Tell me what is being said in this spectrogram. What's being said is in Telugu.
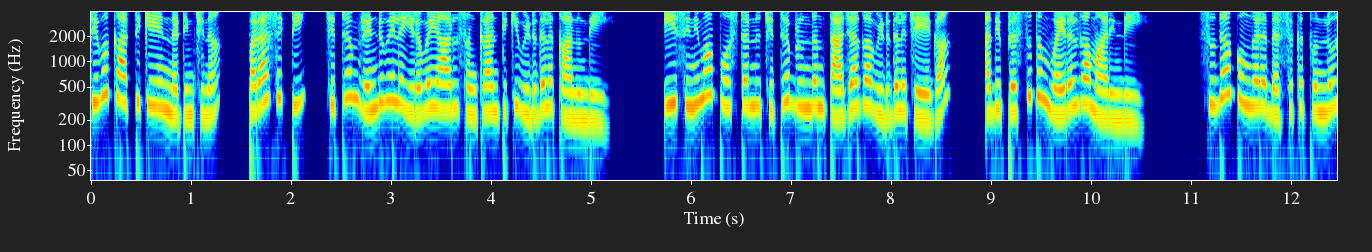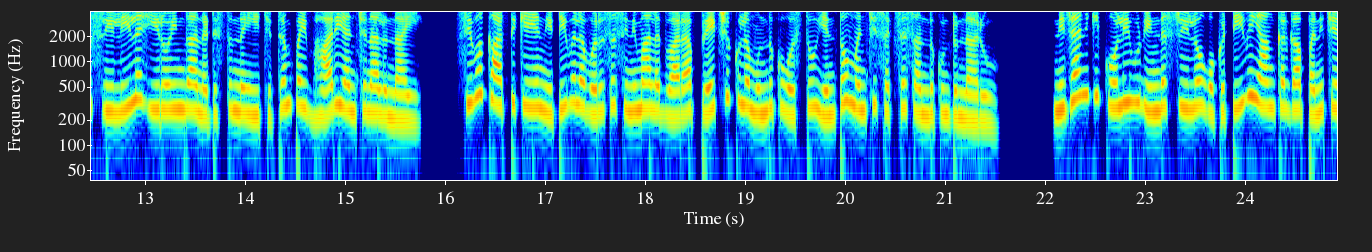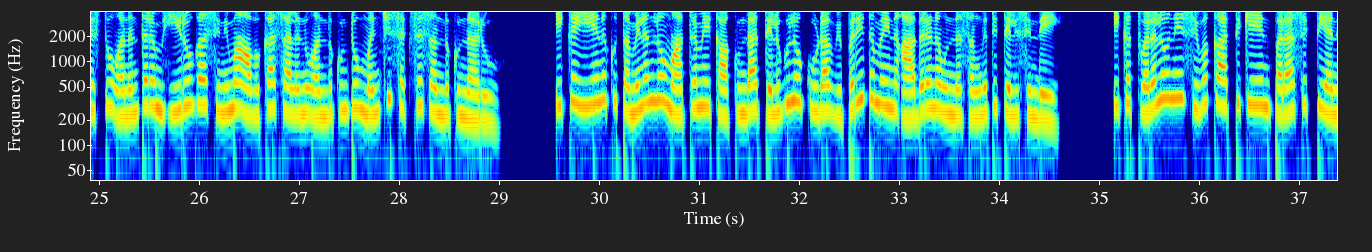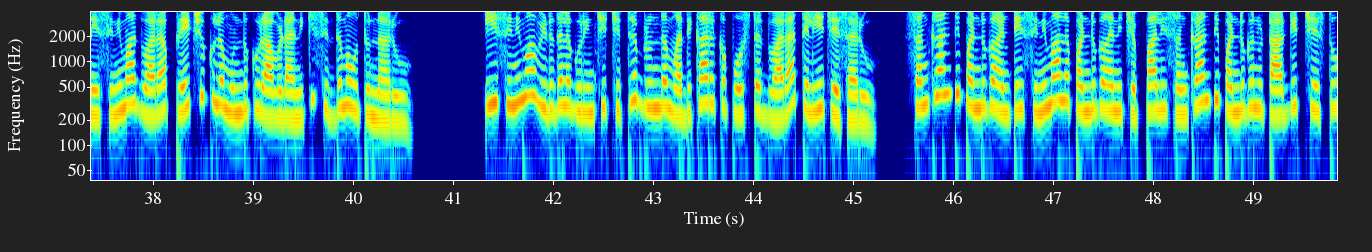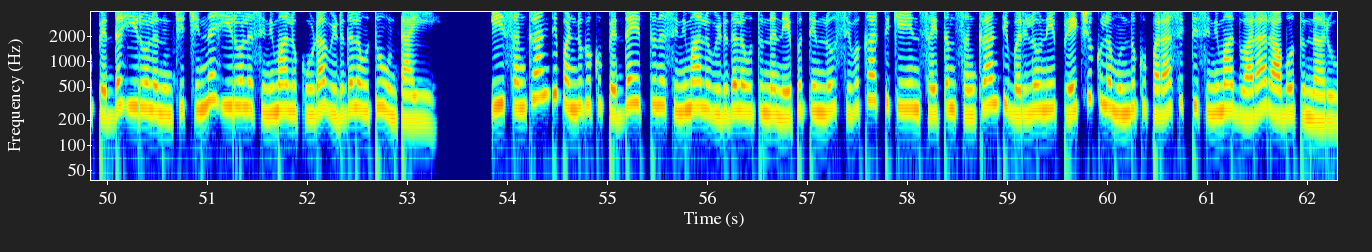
శివకార్తికేయన్ నటించిన పరాశక్తి చిత్రం రెండువేల ఇరవై ఆరు సంక్రాంతికి విడుదల కానుంది. ఈ సినిమా పోస్టర్ను చిత్రబృందం తాజాగా విడుదల చేయగా అది ప్రస్తుతం వైరల్గా మారింది. సుధా కొంగర దర్శకత్వంలో శ్రీలీల హీరోయిన్గా నటిస్తున్న ఈ చిత్రంపై భారీ అంచనాలున్నాయి. శివకార్తికేయన్ ఇటీవల వరుస సినిమాల ద్వారా ప్రేక్షకుల ముందుకు వస్తూ ఎంతో మంచి సక్సెస్ అందుకుంటున్నారు. నిజానికి కోలీవుడ్ ఇండస్ట్రీలో ఒక టీవీ యాంకర్గా పనిచేస్తూ అనంతరం హీరోగా సినిమా అవకాశాలను అందుకుంటూ మంచి సక్సెస్ అందుకున్నారు. ఇక ఈయనకు తమిళంలో మాత్రమే కాకుండా తెలుగులో కూడా విపరీతమైన ఆదరణ ఉన్న సంగతి తెలిసిందే. ఇక త్వరలోనే శివకార్తికేయన్ పరాశక్తి అనే సినిమా ద్వారా ప్రేక్షకుల ముందుకు రావడానికి సిద్ధమవుతున్నారు. ఈ సినిమా విడుదల గురించి చిత్రబృందం అధికారక పోస్టర్ ద్వారా తెలియచేశారు. సంక్రాంతి పండుగ అంటే సినిమాల పండుగ అని చెప్పాలి. సంక్రాంతి పండుగను టార్గెట్ చేస్తూ పెద్ద హీరోల నుంచి చిన్న హీరోల సినిమాలు కూడా విడుదలవుతూ ఉంటాయి. ఈ సంక్రాంతి పండుగకు పెద్ద ఎత్తున సినిమాలు విడుదలవుతున్న నేపథ్యంలో శివకార్తికేయన్ సైతం సంక్రాంతి బరిలోనే ప్రేక్షకుల ముందుకు పరాశక్తి సినిమా ద్వారా రాబోతున్నారు.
